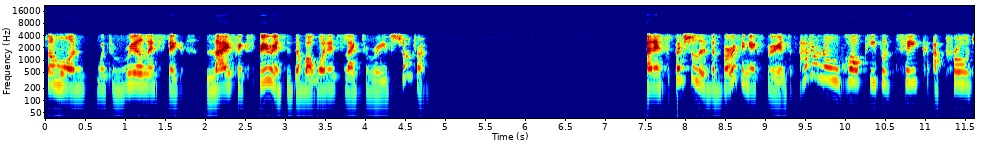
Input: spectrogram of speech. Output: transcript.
someone with realistic life experiences about what it's like to raise children and especially the birthing experience. I don't know how people take approach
